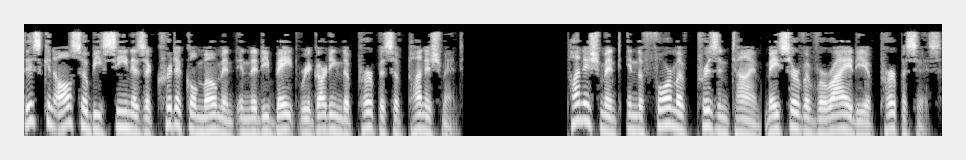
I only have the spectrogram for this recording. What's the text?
This can also be seen as a critical moment in the debate regarding the purpose of punishment. Punishment in the form of prison time may serve a variety of purposes.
